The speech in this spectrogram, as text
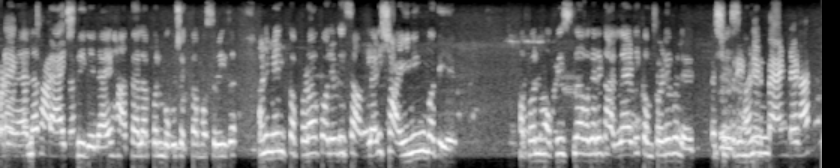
गळ्याला पॅच. दिलेला आहे. हाताला पण बघू शकता मसरीचं. आणि मेन कपडा क्वालिटी चांगला आणि शायनिंगमध्ये आहे. आपण ऑफिसला वगैरे घालण्यासाठी कम्फर्टेबल आहे. अशी. प्रिंटेड पॅन्ट येणार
